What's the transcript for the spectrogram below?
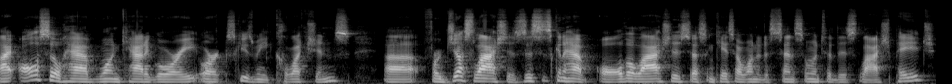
I also have one category, or excuse me, collections uh, for just lashes. This is going to have all the lashes just in case I wanted to send someone to this lash page.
